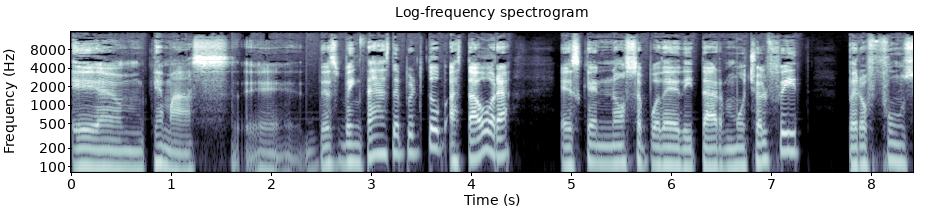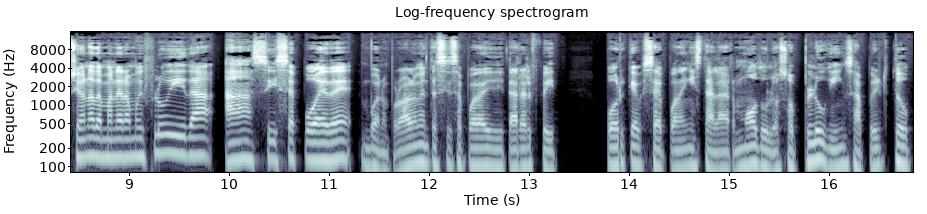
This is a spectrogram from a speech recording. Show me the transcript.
Em, ¿Qué más? Eh, desventajas de PeerTube hasta ahora es que no se puede editar mucho el feed, pero funciona de manera muy fluida. Ah, sí se puede, bueno, probablemente sí se puede editar el feed porque se pueden instalar módulos o plugins a PeerTube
